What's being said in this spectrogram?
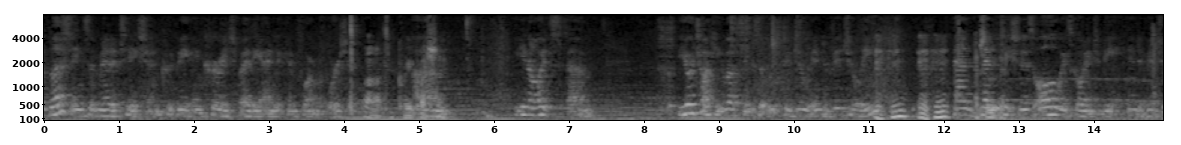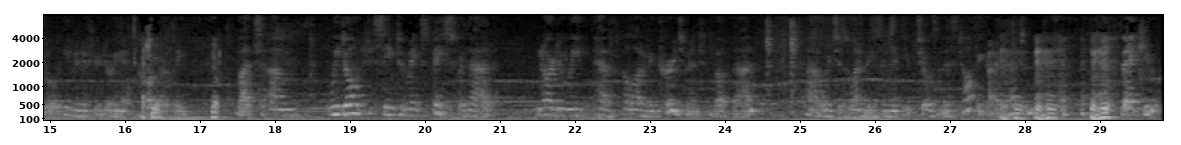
the blessings of meditation could be encouraged by the Anglican form of worship. Wow, that's a great question. Um, you know, it's um, you're talking about things that we could do individually, mm-hmm, mm-hmm, and absolutely. meditation is always going to be individual, even if you're doing it corporately. Yep. But um, we don't seem to make space for that, nor do we have a lot of encouragement about that, uh, which is one reason that you've chosen this topic, I mm-hmm, imagine. Mm-hmm, mm-hmm. Thank you.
